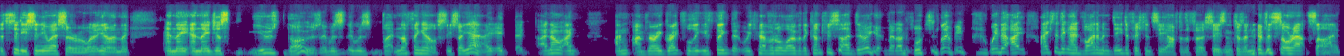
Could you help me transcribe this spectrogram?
the city Sinuessa or whatever you know, and they and they and they just used those. It was it was like nothing else. So yeah, it, it I know I. I'm, I'm very grateful that you think that we traveled all over the countryside doing it, but unfortunately, we, we know, I, I actually think I had vitamin D deficiency after the first season because I never saw outside.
